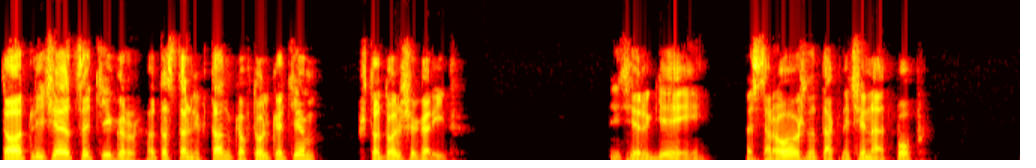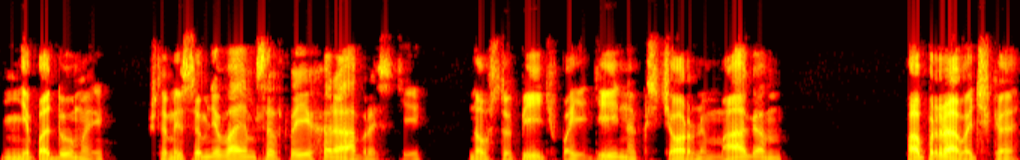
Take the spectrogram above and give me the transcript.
то отличается «Тигр» от остальных танков только тем, что дольше горит. И Сергей осторожно так начинает поп. Не подумай, что мы сомневаемся в твоей храбрости, но вступить в поединок с черным магом... Поправочка.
